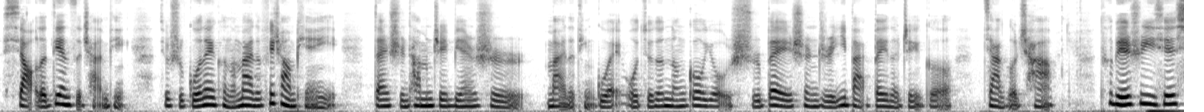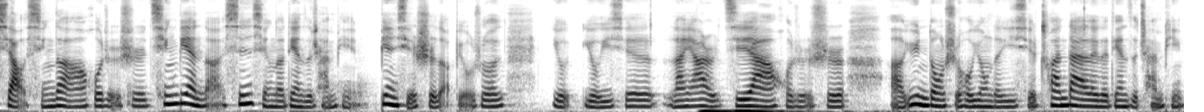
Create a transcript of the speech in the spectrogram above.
小的电子产品，就是国内可能卖的非常便宜。但是他们这边是卖的挺贵，我觉得能够有十倍甚至一百倍的这个价格差，特别是一些小型的啊，或者是轻便的新型的电子产品，便携式的，比如说有有一些蓝牙耳机啊，或者是呃运动时候用的一些穿戴类的电子产品，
